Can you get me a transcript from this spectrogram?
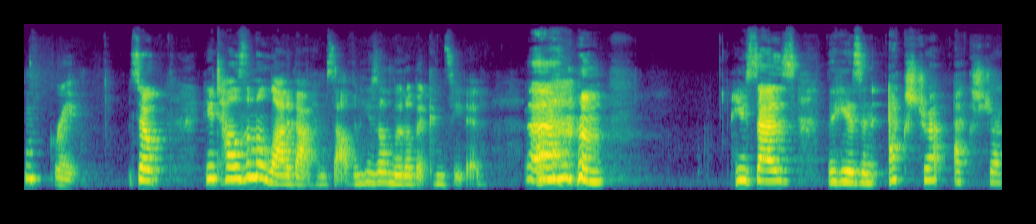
Great. So he tells them a lot about himself, and he's a little bit conceited. Ah. Um, he says that he is an extra, extra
